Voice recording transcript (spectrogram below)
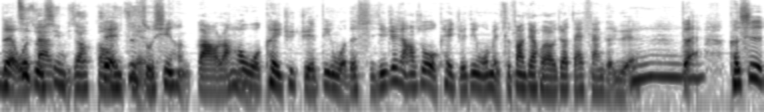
对，我自主性比较高，对，自主性很高，然后我可以去决定我的时间，就想要说，我可以决定我每次放假回来我就要待三个月，对。可是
